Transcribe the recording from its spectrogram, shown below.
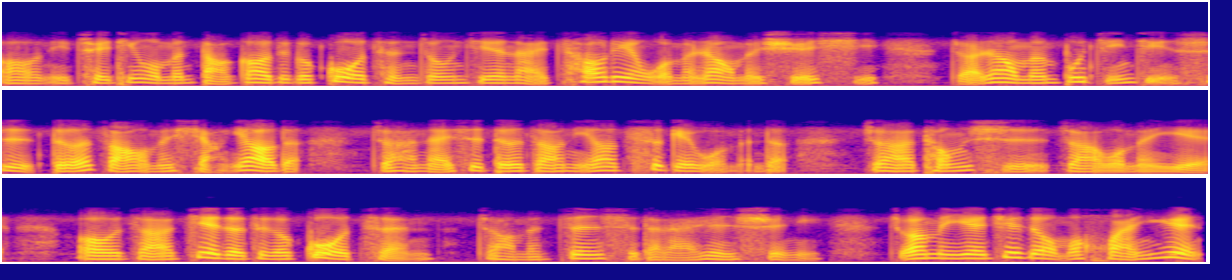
哦，你垂听我们祷告这个过程中间来操练我们，让我们学习，主要让我们不仅仅是得着我们想要的，主要乃是得着你要赐给我们的，主要同时主要我们也哦，主要借着这个过程，主要我们真实的来认识你，主要我们也借着我们还愿，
